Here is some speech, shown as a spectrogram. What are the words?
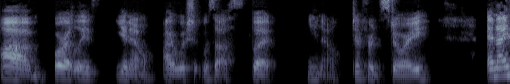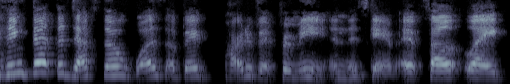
Um, or at least, you know, I wish it was us, but you know, different story. And I think that the depth, though, was a big part of it for me in this game. It felt like,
